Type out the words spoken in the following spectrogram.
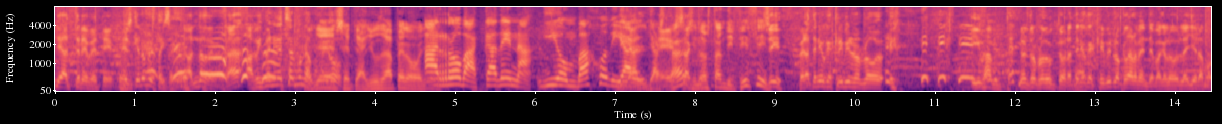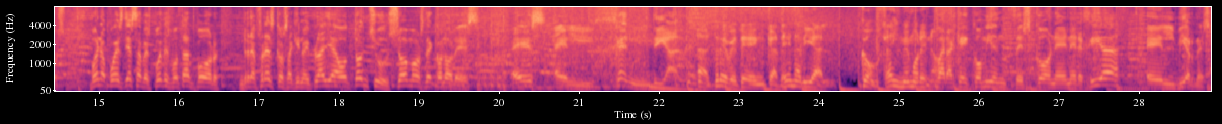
de Atrévete. Es que no me estáis ayudando, de verdad. Habéis venido a echarme una Oye, mano. se te ayuda, pero oye, Arroba cadena guion bajo dial. Dial. ya está, Exacto. si no es tan difícil. Sí, pero ha tenido que escribirnoslo Iván, nuestro productor. Ha tenido que escribirlo claramente para que lo leyéramos. Bueno, pues ya sabes, puedes votar por Refrescos Aquí no hay playa o Tonchu, Somos de Colores. Es el Gendial. Atrévete en Cadena Dial con Jaime Moreno. Para que comiences con energía el viernes.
